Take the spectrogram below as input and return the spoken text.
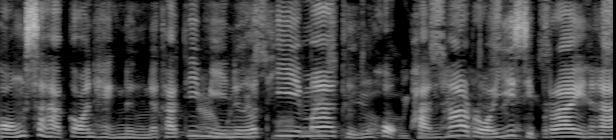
ของสหกรณ์แห่งหนึ่งนะคะ ที่มีเนื้อที่มากถึง 6,520 ไร่นะคะ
